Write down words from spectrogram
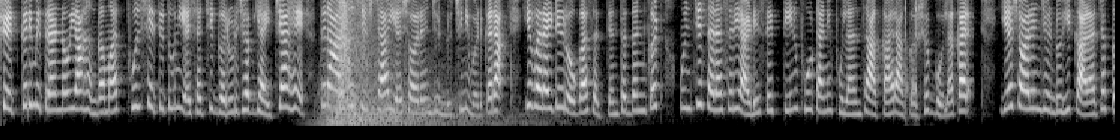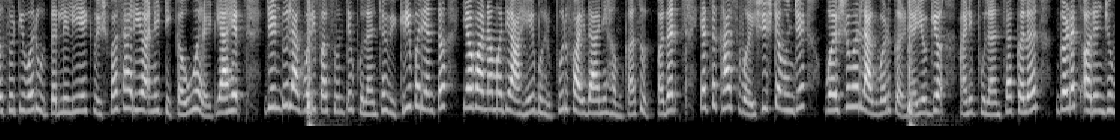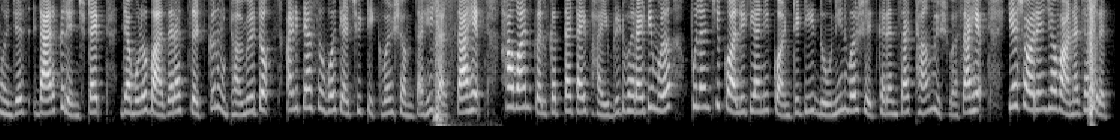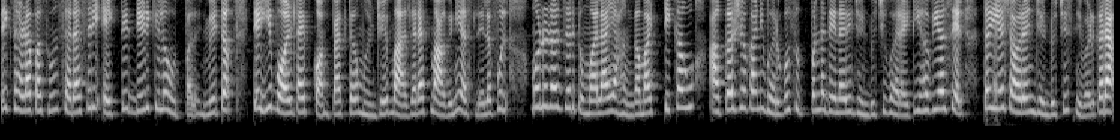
शेतकरी मित्रांनो या हंगामात फुल शेतीतून यशाची गरुड झप घ्यायची आहे तर आळू यश ऑरेंज झेंडूची निवड करा. ही व्हरायटी रोगास अत्यंत दणकट उंची सरासरी अडीच ते तीन फूट आणि फुलांचा आकार आकर्षक गोलाकार. यश ऑरेंज झेंडू ही काळाच्या कसोटीवर उतरलेली एक विश्वासार्ह आणि टिकाऊ व्हरायटी आहे. झेंडू लागवडीपासून ते फुलांच्या विक्रीपर्यंत या वाणामध्ये आहे भरपूर फायदा आणि हमखास उत्पादन. याचं खास वैशिष्ट्य म्हणजे वर्षभर लागवड करण्यायोग्य आणि फुलांचा कलर गडद ऑरेंज म्हणजे म्हणजेच डार्क रेंज टाईप ज्यामुळं बाजारात चटकन उठाव मिळतो आणि त्यासोबत याची टिकवण क्षमताही जास्त आहे. हा वाण कलकत्ता टाईप हायब्रिड व्हरायटीमुळं फुलांची क्वालिटी आणि क्वांटिटी दोन्हींवर शेतकऱ्यांचा ठाम विश्वास आहे. यश ऑरेंज या वाणाच्या प्रत्येक झाडापासून सरासरी एक ते दीड किलो उत्पादन मिळतं. तेही बॉल टाईप कॉम्पॅक्ट म्हणजे बाजारात मागणी असलेलं फुल. म्हणूनच जर तुम्हाला या हंगामात टिकाऊ आकर्षक आणि भरघोस उत्पन्न देणारी झेंडूची व्हरायटी हवी असेल तर यश ऑरेंज झेंडूचीच निवड करा.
